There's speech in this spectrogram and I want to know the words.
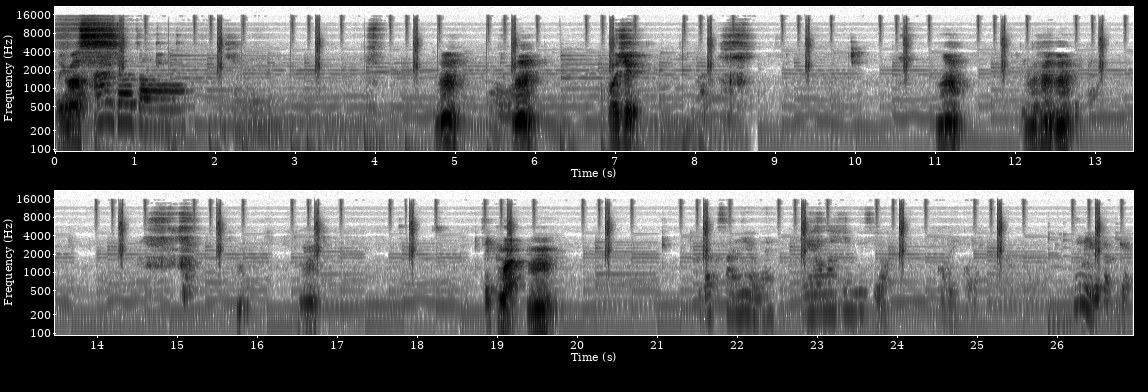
ただきます。はい、どうぞ。うん、うん。美味しい。うん。うんうんうんうん。うまい。うん。具だくさんいいよね。栄養満点ですよ。これこれ。何入れたっけ？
